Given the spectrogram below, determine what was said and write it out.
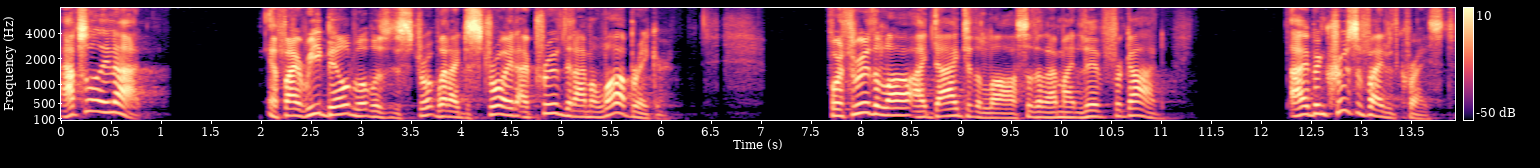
Absolutely not. If I rebuild what, was destroy- what I destroyed, I prove that I'm a lawbreaker. For through the law I died to the law so that I might live for God. I have been crucified with Christ,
